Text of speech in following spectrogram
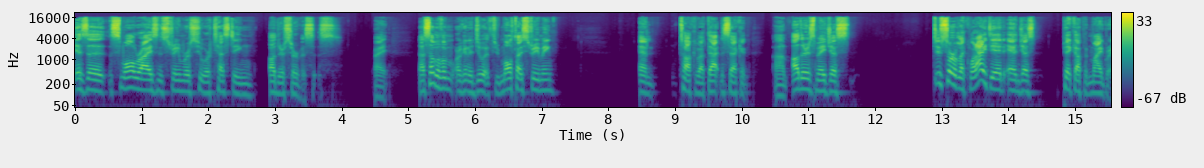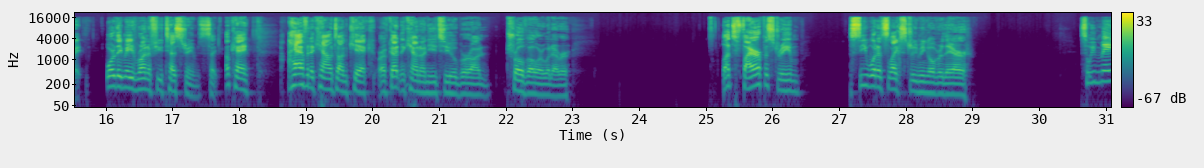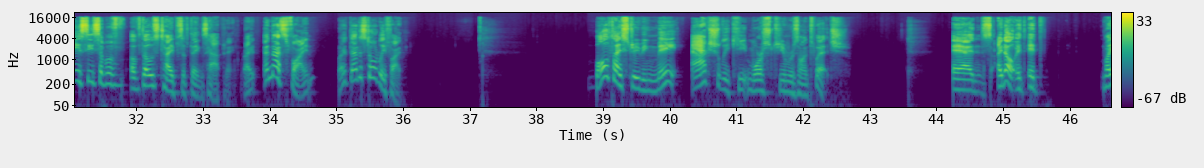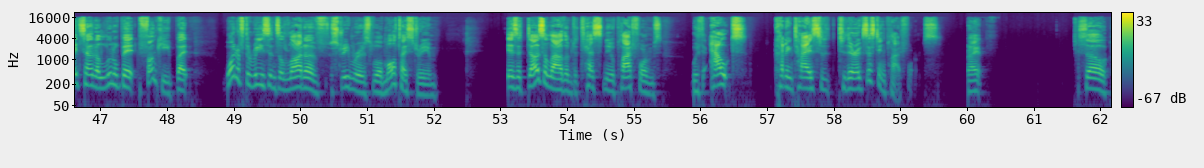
is a small rise in streamers who are testing other services, right? Now, some of them are going to do it through multi streaming, and talk about that in a second. Um, others may just do sort of like what I did and just pick up and migrate. Or they may run a few test streams. It's like, okay, I have an account on Kick, or I've got an account on YouTube or on Trovo or whatever let's fire up a stream, see what it's like streaming over there. So we may see some of, of those types of things happening, right? And that's fine, right? That is totally fine. Multi streaming may actually keep more streamers on Twitch. And I know it, it might sound a little bit funky, but one of the reasons a lot of streamers will multi stream is it does allow them to test new platforms without cutting ties to, to their existing platforms, right? So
